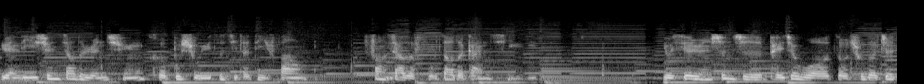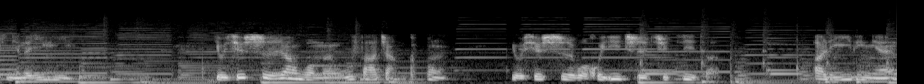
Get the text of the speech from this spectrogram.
远离喧嚣的人群和不属于自己的地方，放下了浮躁的感情。有些人甚至陪着我走出了这几年的阴影。有些事让我们无法掌控，有些事我会一直去记得。二零一零年。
